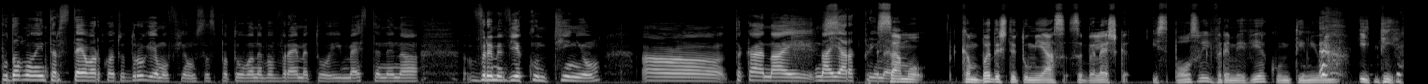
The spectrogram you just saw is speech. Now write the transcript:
подобно на Интерстелър, който е другия му филм с пътуване във времето и местене на времевия континиум, а, така е най- най-ярък пример. Само към бъдещето ми аз забележка. Използвай времевия континиум и ти.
